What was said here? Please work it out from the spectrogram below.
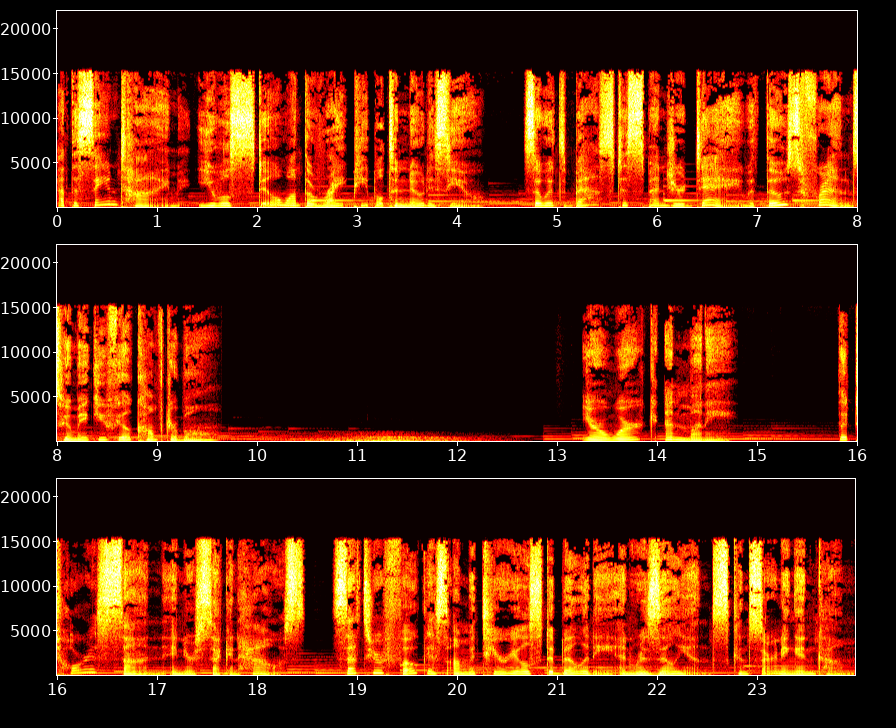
At the same time, you will still want the right people to notice you, so it's best to spend your day with those friends who make you feel comfortable. Your work and money. The Taurus sun in your second house sets your focus on material stability and resilience concerning income.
